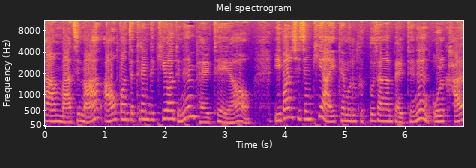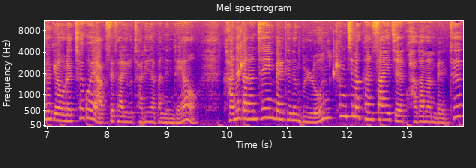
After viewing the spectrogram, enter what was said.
다음 마지막 아홉 번째 트렌드 키워드는 벨트예요. 이번 시즌 키 아이템으로 급부상한 벨트는 올 가을 겨울의 최고의 액세서리로 자리 잡았는데요. 가느다란 체인 벨트는 물론 큼지막한 사이즈의 과감한 벨트,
